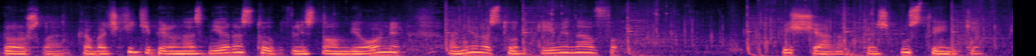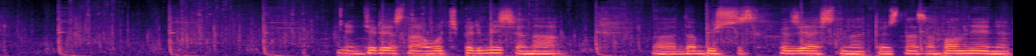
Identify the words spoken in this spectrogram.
прошлое. Кабачки теперь у нас не растут в лесном биоме, они растут именно в песчаном, то есть пустыньке. Интересно, а вот теперь миссия на э, добычу хозяйственная, то есть на заполнение.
